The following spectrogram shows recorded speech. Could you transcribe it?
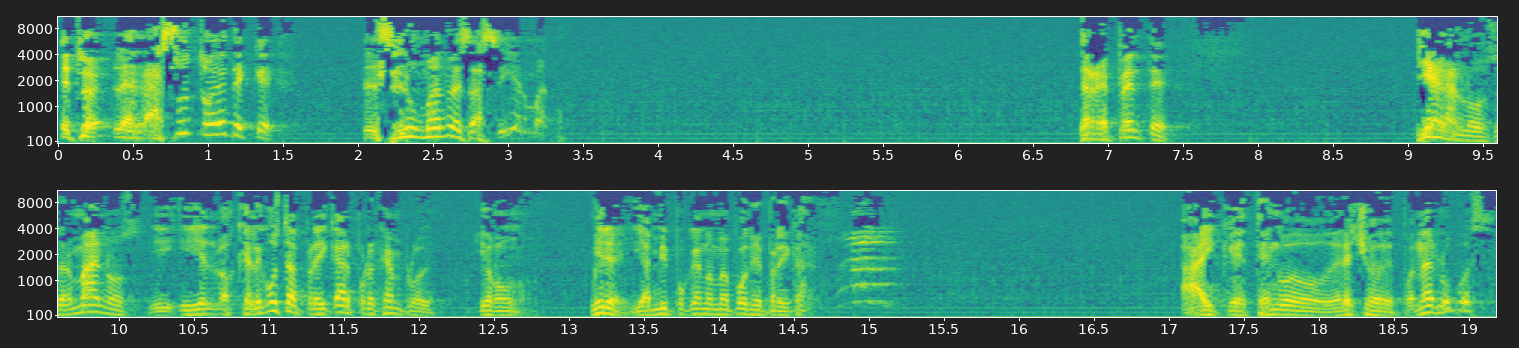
Entonces, el asunto es de que el ser humano es así, hermano. De repente, llegan los hermanos y, los que les gusta predicar, por ejemplo, yo mire, ¿y a mí por qué no me pone a predicar? Ay, que tengo derecho de ponerlo, pues.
